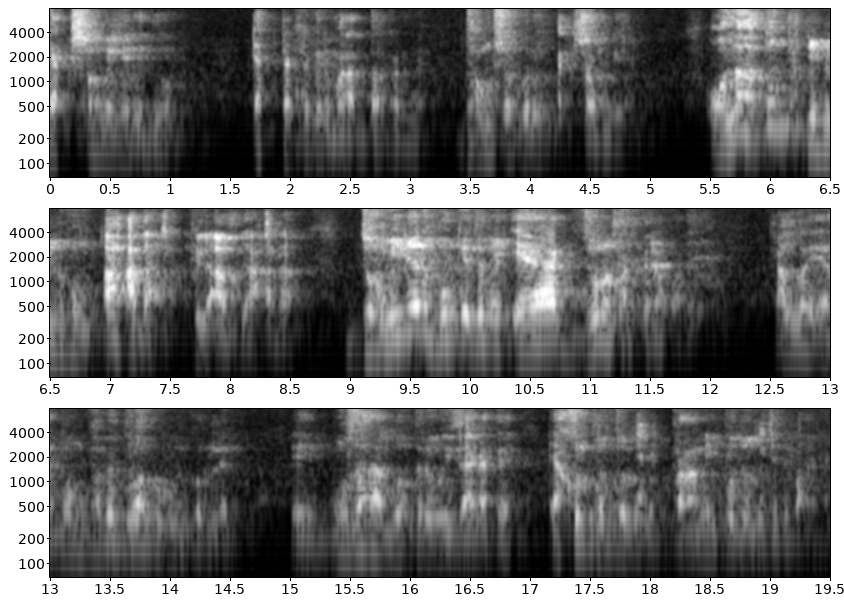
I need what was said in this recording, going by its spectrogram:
একসঙ্গে মেরে দিও। একটা একটা করে মারার দরকার নেই। ধ্বংস করো একসঙ্গে। ওলা তুবকি মিনহুম আহাদা আহাদা। জমিনের বুকে যেন একজনও থাকতে না পারে। আল্লাহ এমন ভাবে দোয়া কবুল করলেন। এই মোজারা গোত্রের ওই জায়গাতে এখন পর্যন্ত প্রাণী পর্যন্ত যেতে পারে না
